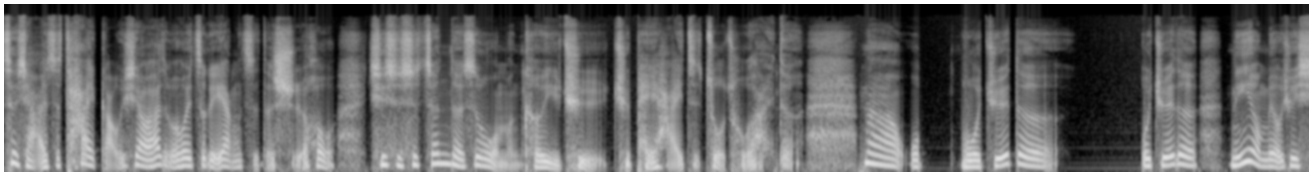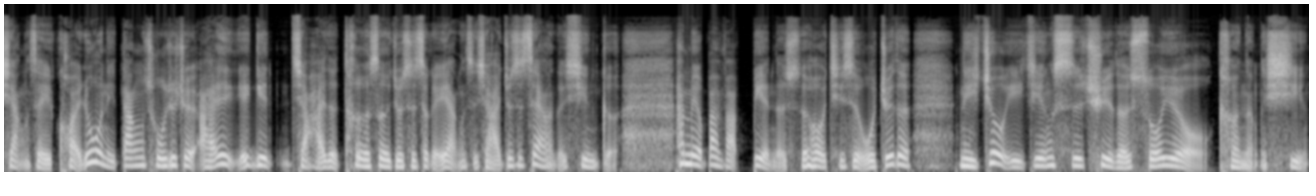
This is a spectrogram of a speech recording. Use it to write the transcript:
这小孩子太搞笑，他怎么会这个样子的时候，其实是真的是我们可以去去陪孩子做出来的。那我我觉得。我觉得你有没有去想这一块？如果你当初就觉得，哎，小孩的特色就是这个样子，小孩就是这样的性格，他没有办法变的时候，其实我觉得你就已经失去了所有可能性。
